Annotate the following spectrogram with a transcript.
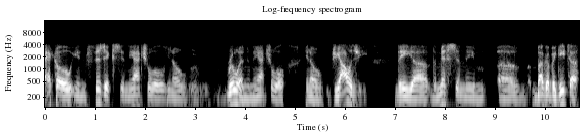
echo in physics in the actual, you know, ruin in the actual, you know, geology, the uh, the myths in the uh, Bhagavad Gita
